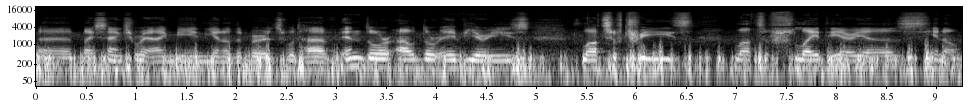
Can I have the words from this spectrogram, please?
Uh, by sanctuary, I mean, you know, the birds would have indoor, outdoor aviaries, lots of trees, lots of flight areas, you know,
